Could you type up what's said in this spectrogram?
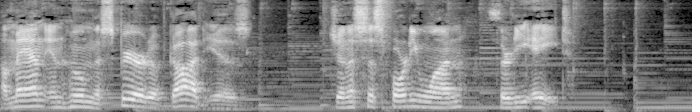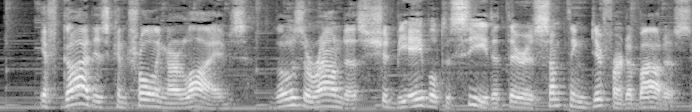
a man in whom the Spirit of God is? Genesis 41 38. If God is controlling our lives, those around us should be able to see that there is something different about us.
